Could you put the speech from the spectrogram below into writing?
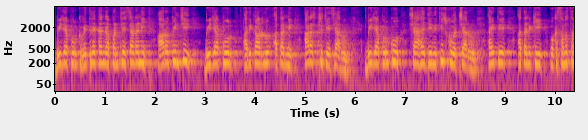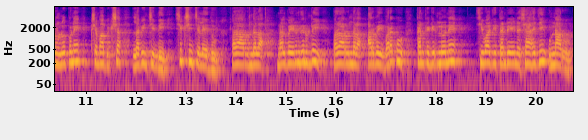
బీజాపూర్కు వ్యతిరేకంగా పనిచేశాడని ఆరోపించి బీజాపూర్ అధికారులు అతన్ని అరెస్టు చేశారు. బీజాపూర్కు షాహాజీని తీసుకువచ్చారు. అయితే అతనికి ఒక సంవత్సరం లోపునే క్షమాభిక్ష లభించింది. శిక్షించలేదు. పదహారు వందల నలభై ఎనిమిది నుండి పదహారు వందల అరవై వరకు కనకగిరిలోనే శివాజీ తండ్రి అయిన షాహజీ ఉన్నారు.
